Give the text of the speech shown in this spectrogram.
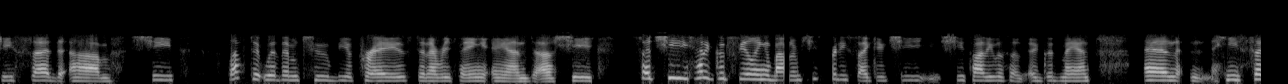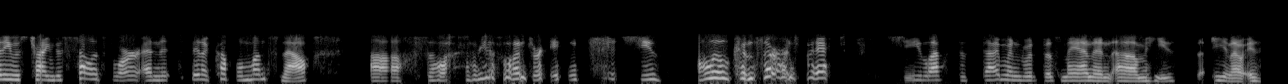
she said um, she left it with him to be appraised and everything and uh she said she had a good feeling about him. She's pretty psychic. She she thought he was a, a good man. And he said he was trying to sell it for her and it's been a couple months now. Uh so i'm just wondering she's a little concerned that she left this diamond with this man and um he's you know is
